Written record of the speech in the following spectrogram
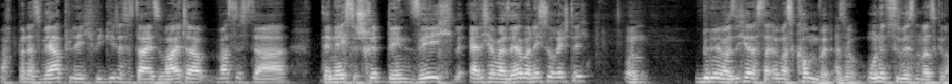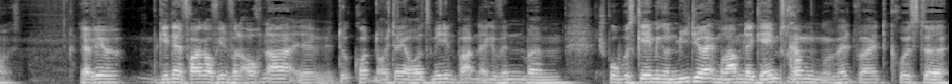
macht man das werblich? Wie geht es da jetzt weiter? Was ist da der nächste Schritt? Den sehe ich ehrlicherweise selber nicht so richtig und bin mir aber sicher, dass da irgendwas kommen wird. Also ohne zu wissen, was genau ist. Ja, wir gehen der Frage auf jeden Fall auch nah. Wir äh, konnten euch da ja auch als Medienpartner gewinnen beim Spobus Gaming und Media im Rahmen der Gamescom, ja. weltweit größte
